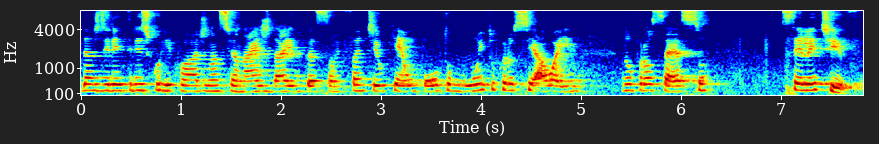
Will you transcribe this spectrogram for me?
das diretrizes curriculares nacionais da educação infantil, que é um ponto muito crucial aí no processo seletivo.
